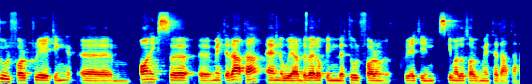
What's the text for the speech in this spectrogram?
tool for creating um, ONIX uh, uh, metadata, and we are developing the tool for creating schema.org metadata.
